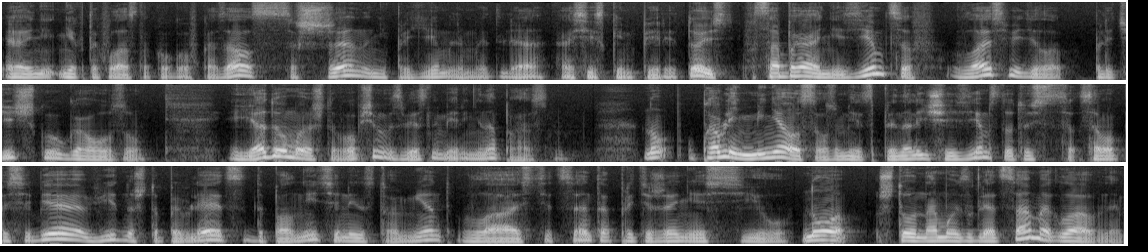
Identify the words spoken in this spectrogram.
э, некоторых властных кругов казалась совершенно неприемлемой для Российской империи. То есть в собрании земцев власть видела политическую угрозу. И я думаю, что, в общем, в известной мере не напрасно. Ну, управление менялось, разумеется, при наличии земства, то есть само по себе видно, что появляется дополнительный инструмент власти, центр притяжения сил. Но, что, на мой взгляд, самое главное,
